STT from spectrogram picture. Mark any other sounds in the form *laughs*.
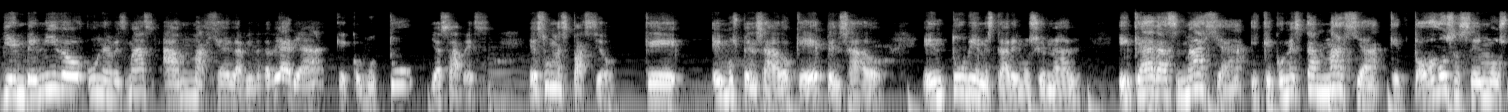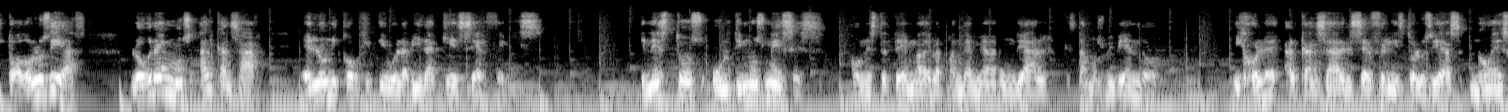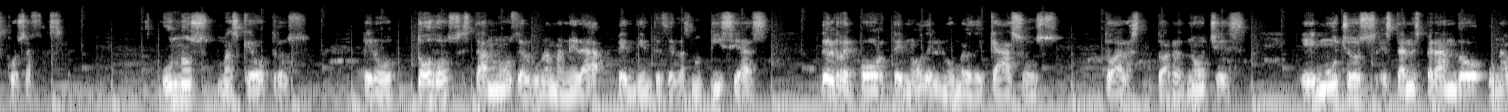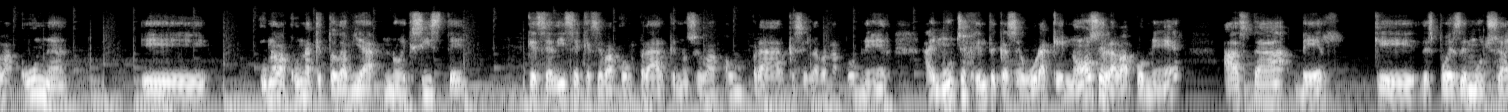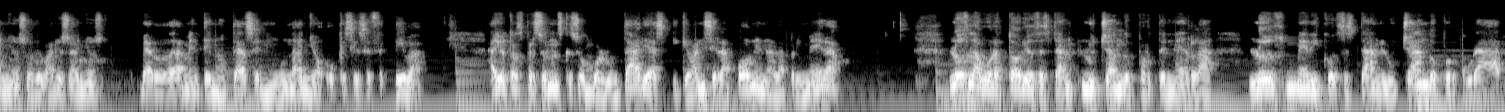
Bienvenido una vez más a Magia de la Vida Diaria, que como tú ya sabes, es un espacio que hemos pensado, que he pensado en tu bienestar emocional y que hagas magia y que con esta magia que todos hacemos todos los días, logremos alcanzar el único objetivo de la vida que es ser feliz. En estos últimos meses, con este tema de la pandemia mundial que estamos viviendo, híjole, alcanzar el ser feliz todos los días no es cosa fácil. Unos más que otros, pero todos estamos de alguna manera pendientes de las noticias, del reporte, ¿no? Del número de casos todas las, todas las noches. Eh, muchos están esperando una vacuna, eh, una vacuna que todavía no existe, que se dice que se va a comprar, que no se va a comprar, que se la van a poner. Hay mucha gente que asegura que no se la va a poner hasta ver que después de muchos años o de varios años verdaderamente no te hace ningún daño o que sí es efectiva. Hay otras personas que son voluntarias y que van y se la ponen a la primera. Los laboratorios están luchando por tenerla, los médicos están luchando por curar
